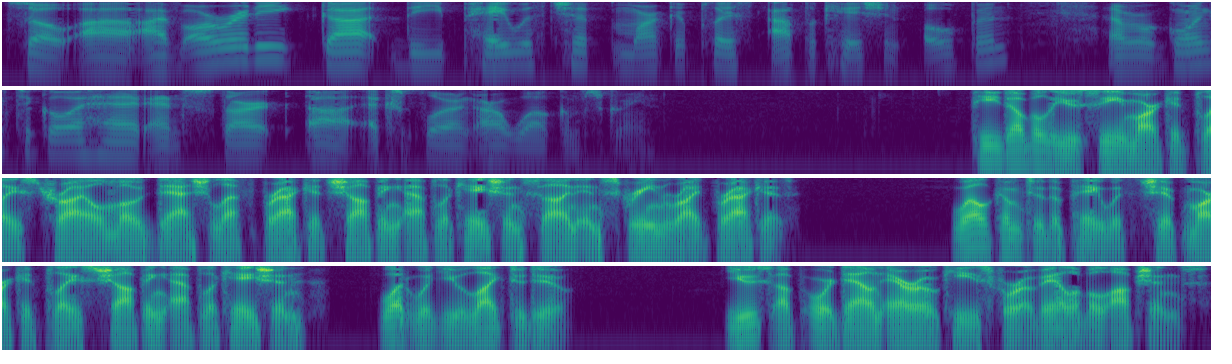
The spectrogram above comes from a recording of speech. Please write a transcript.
So uh, I've already got the Pay with Chip Marketplace application open and we're going to go ahead and start uh, exploring our welcome screen. PWC Marketplace Trial Mode dash left bracket Shopping Application Sign in Screen right bracket. Welcome to the Pay with Chip Marketplace Shopping application, what would you like to do? Use up or down arrow keys for available options.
